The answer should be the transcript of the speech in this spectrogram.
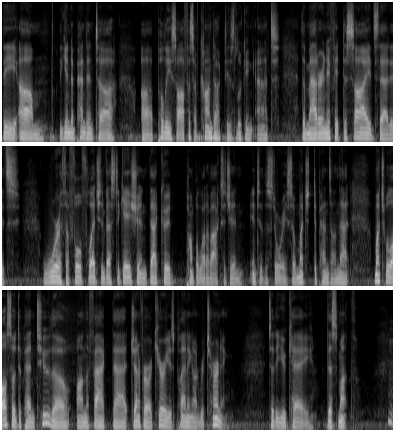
the um, the independent uh, uh, police office of conduct is looking at the matter, and if it decides that it's worth a full fledged investigation, that could pump a lot of oxygen into the story. So much depends on that. Much will also depend, too, though, on the fact that Jennifer Arcuri is planning on returning to the UK this month. Hmm.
